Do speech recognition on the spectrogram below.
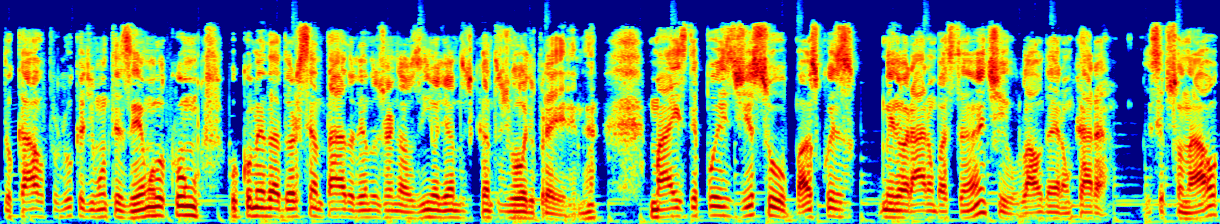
do carro pro Luca de Montezemolo com o comendador sentado lendo o jornalzinho, olhando de canto de olho para ele, né. Mas depois disso as coisas melhoraram bastante, o Lauda era um cara excepcional,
